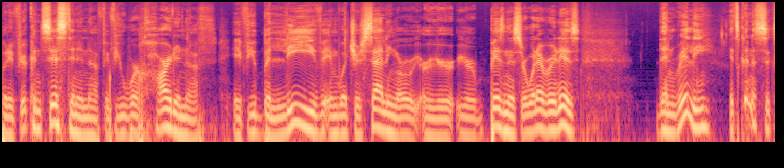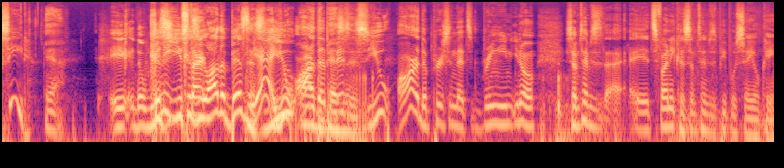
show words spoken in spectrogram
But if you're consistent enough, if you work hard enough, if you believe in what you're selling or, or your, your business or whatever it is, then really it's going to succeed. yeah, It- the because minute you you, start, are the business. yeah, you, are, the business. You are the person that's bringing. You know, sometimes uh, it's funny because sometimes people say, "Okay,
